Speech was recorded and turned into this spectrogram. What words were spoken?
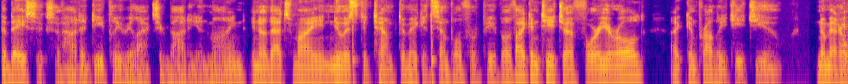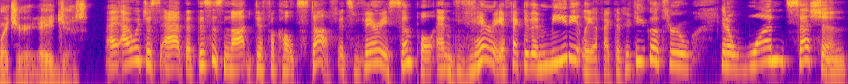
the basics of how to deeply relax your body and mind. You know, that's my newest attempt to make it simple for people. If I can teach a four year old, I can probably teach you, no matter what your age is. I, I, would just add that this is not difficult stuff. It's very simple and very effective, immediately effective. If you go through, you know, one session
